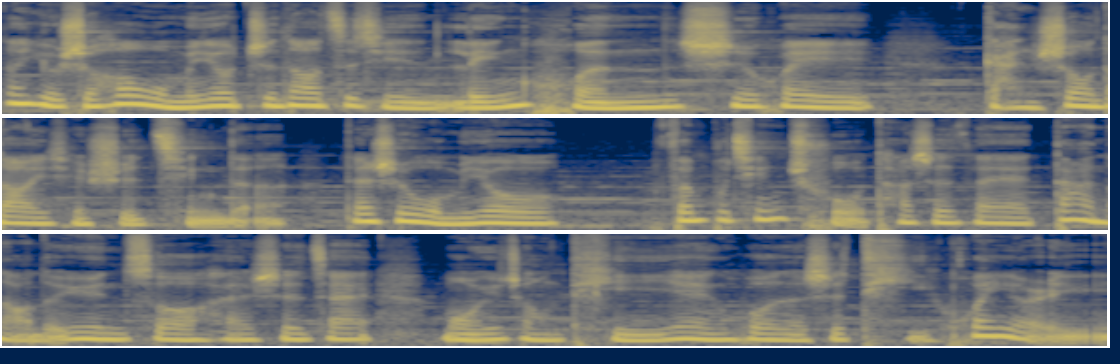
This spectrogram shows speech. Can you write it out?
那有时候我们又知道自己灵魂是会感受到一些事情的，但是我们又分不清楚它是在大脑的运作，还是在某一种体验或者是体会而已。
